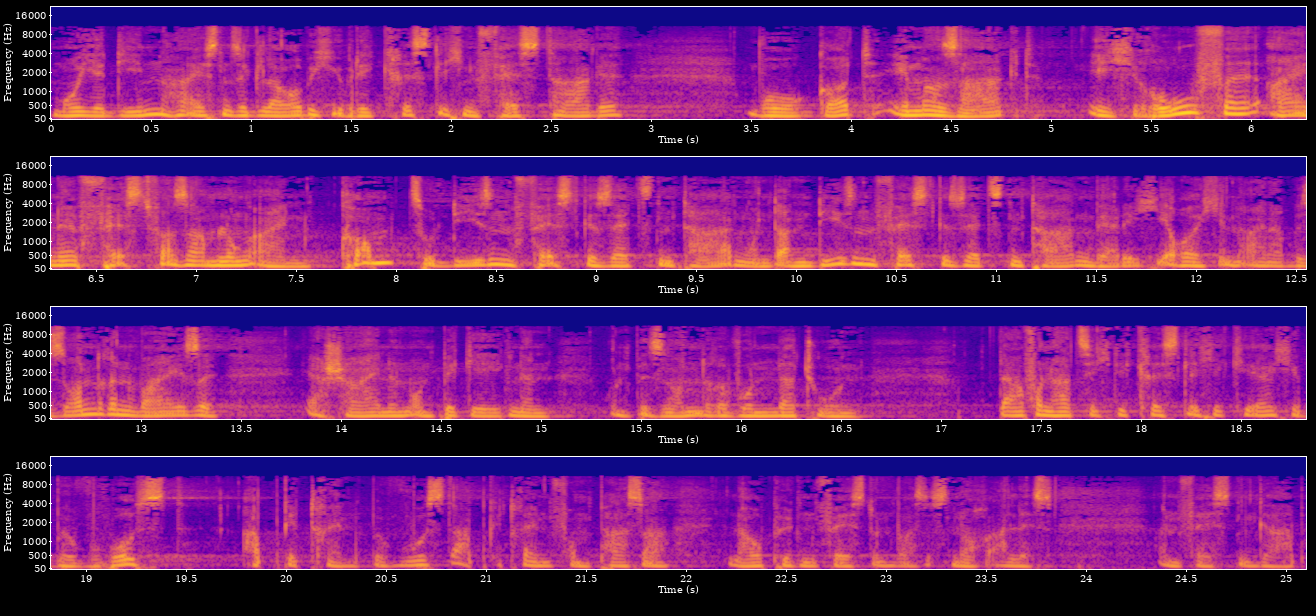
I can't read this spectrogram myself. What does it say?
Mojedin heißen sie, glaube ich, über die christlichen Festtage, wo Gott immer sagt, ich rufe eine Festversammlung ein. Kommt zu diesen festgesetzten Tagen und an diesen festgesetzten Tagen werde ich euch in einer besonderen Weise erscheinen und begegnen und besondere Wunder tun. Davon hat sich die christliche Kirche bewusst abgetrennt, bewusst abgetrennt vom Passa, Laubhüttenfest und was es noch alles an Festen gab.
